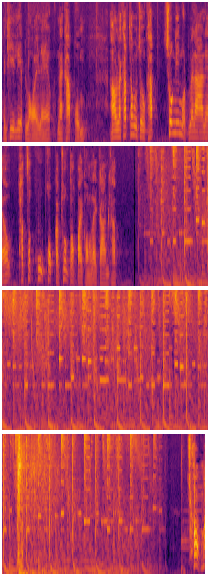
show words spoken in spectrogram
เป็นที่เรียบร้อยแล้วนะครับผมเอาละครับท่านผู้ชมครับ ช่วงนี้หมดเวลาแล้วพักสักครู่พบกับช่วงต่อไปของรายการครับชอบไหม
